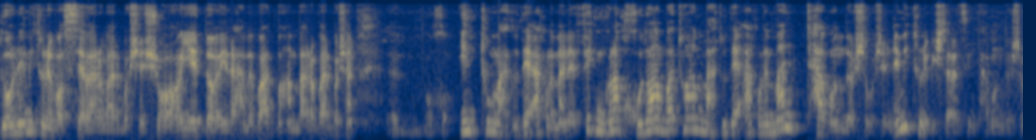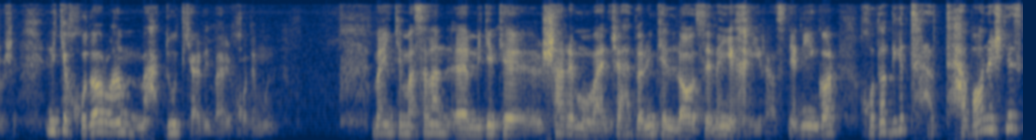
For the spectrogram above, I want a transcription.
دو نمی‌تونه با سه برابر باشه. شعاهای دایره همه باید با هم برابر باشن. خب این تو محدوده عقل منه. فکر می‌کنم خدا هم باید تو هم محدوده عقل من توان داشته باشه. نمی‌تونه بیشتر از این توان داشته باشه. اینی که خدا رو هم محدود کردیم برای خودمون. و اینکه مثلا میگیم که شر موجه داریم که لازمه خیر است. یعنی انگار خدا دیگه توانش نیست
